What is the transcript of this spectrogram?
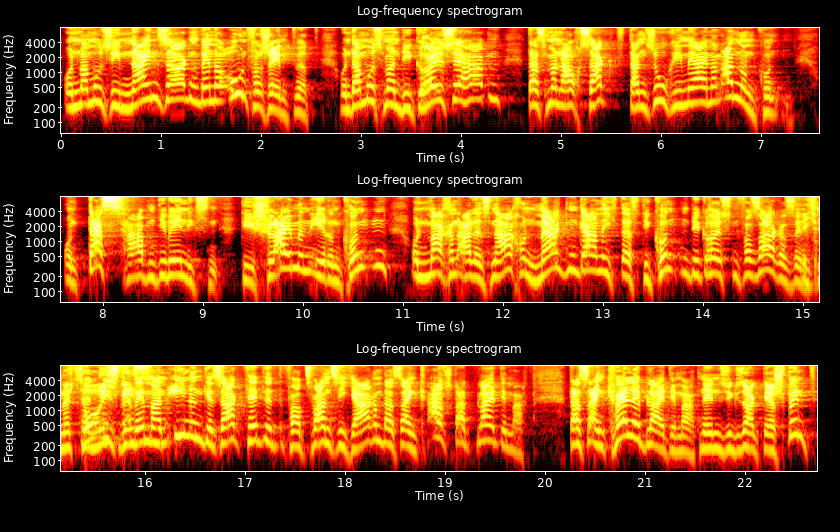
Und man muss ihm Nein sagen, wenn er unverschämt wird. Und da muss man die Größe haben, dass man auch sagt, dann suche ich mir einen anderen Kunden. Und das haben die wenigsten. Die schleimen ihren Kunden und machen alles nach und merken gar nicht, dass die Kunden die größten Versager sind. Ich möchte Wo nicht ist, wissen, wenn man ihnen gesagt hätte vor 20 Jahren, dass ein Karstadt pleite macht, dass ein Quelle pleite macht, hätten sie gesagt, der spinnt.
